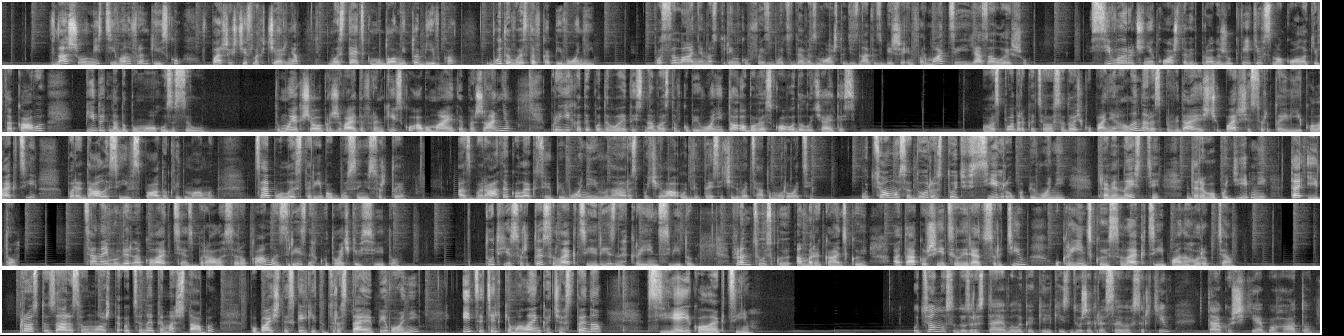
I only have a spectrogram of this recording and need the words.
В нашому місті Івано-Франківську в перших числах червня в мистецькому домі Тобівка буде виставка півоній. Посилання на сторінку в Фейсбуці, де ви зможете дізнатись більше інформації, я залишу. Всі виручені кошти від продажу квітів, смаколиків та кави підуть на допомогу ЗСУ. Тому, якщо ви проживаєте в Франківську або маєте бажання приїхати подивитись на виставку півоній, то обов'язково долучайтесь. Господарка цього садочку пані Галина розповідає, що перші сорти в її колекції передалися їй в спадок від мами. Це були старі бабусині сорти. А збирати колекцію півоній вона розпочала у 2020 році. У цьому саду ростуть всі групи півоній трав'янисті, деревоподібні та іто. Ця неймовірна колекція збиралася роками з різних куточків світу. Тут є сорти селекції різних країн світу французької, американської, а також є цілий ряд сортів української селекції пана Горобця. Просто зараз ви можете оцінити масштаби, побачити, скільки тут зростає півоній, і це тільки маленька частина всієї колекції. У цьому саду зростає велика кількість дуже красивих сортів, також є багато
